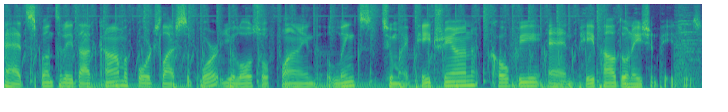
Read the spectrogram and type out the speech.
At spuntoday.com forward slash support, you'll also find links to my Patreon, Ko-fi, and PayPal donation pages.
